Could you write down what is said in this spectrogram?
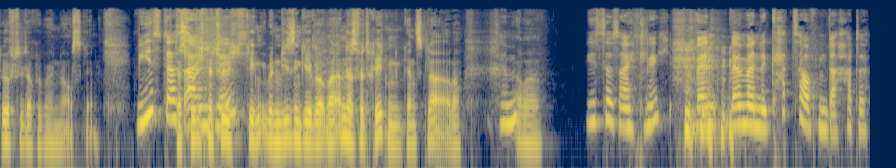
dürfte darüber hinausgehen. Wie ist das, das eigentlich? Das würde ich natürlich gegenüber dem Leasinggeber immer anders vertreten, ganz klar, aber, Tim, aber Wie ist das eigentlich, wenn, wenn man eine Katze auf dem Dach hatte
